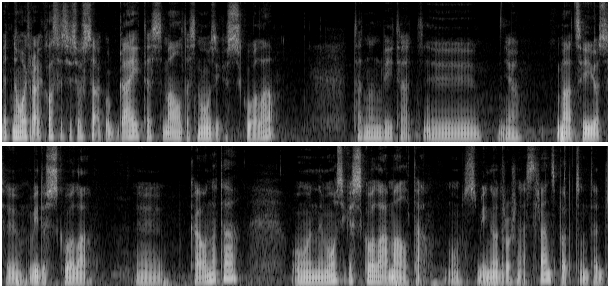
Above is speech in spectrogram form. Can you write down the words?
Bet no otrās klases es uzsāku gaitas Maltas mūzikas skolā. Tad man bija tāds, jā, mācījos vidusskolā Kaunatā un mūzikas skolā Maltā. Mums bija nodrošināts transports, un tad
